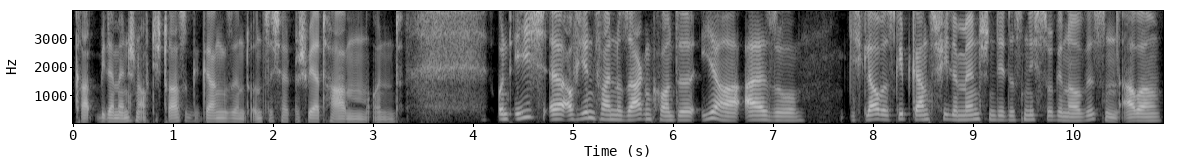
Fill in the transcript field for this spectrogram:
gerade wieder Menschen auf die Straße gegangen sind und sich halt beschwert haben und und ich äh, auf jeden Fall nur sagen konnte, ja, also ich glaube, es gibt ganz viele Menschen, die das nicht so genau wissen, aber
